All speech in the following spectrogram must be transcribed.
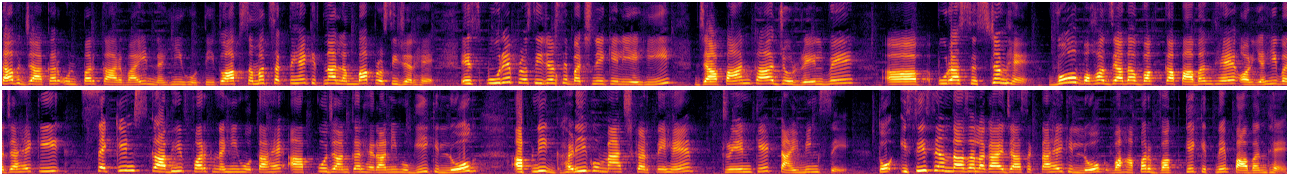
तब जाकर उन पर कार्रवाई नहीं होती। तो आप समझ सकते हैं कितना लंबा प्रोसीजर है। इस पूरे प्रोसीजर से बचने के लिए ही जापान का जो रेलवे पूरा सिस्टम है, वो बहुत ज़्यादा वक्त का पाबंद है और यही वजह है कि सेकंड्स का भी फ़र्क नहीं होता है। आपको जानकर हैरानी होगी कि लोग अपनी घड़ी को मैच करते हैं ट्रेन के टाइमिंग से। तो इसी से अंदाज़ा लगाया जा सकता है कि लोग वहाँ पर वक्त के कितने पाबंद हैं।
